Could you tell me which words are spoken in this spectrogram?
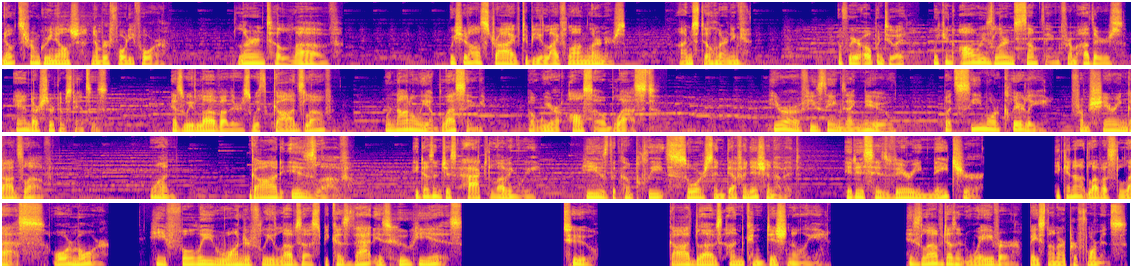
Notes from Greenelsh number 44. Learn to love. We should all strive to be lifelong learners. I'm still learning. If we are open to it, we can always learn something from others and our circumstances. As we love others with God's love, we're not only a blessing, but we are also blessed. Here are a few things I knew, but see more clearly from sharing God's love. 1. God is love. He doesn't just act lovingly, He is the complete source and definition of it. It is His very nature. He cannot love us less or more. He fully, wonderfully loves us because that is who He is. 2. God loves unconditionally. His love doesn't waver based on our performance.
